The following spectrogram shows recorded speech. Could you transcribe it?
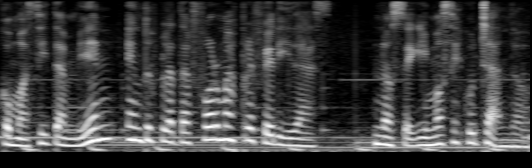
como así también en tus plataformas preferidas. Nos seguimos escuchando.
